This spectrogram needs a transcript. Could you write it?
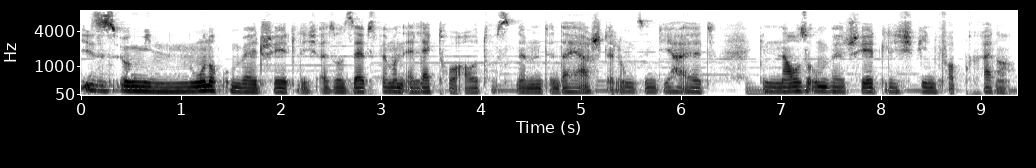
ist es irgendwie nur noch umweltschädlich. Also selbst wenn man Elektroautos nimmt, in der Herstellung sind die halt genauso umweltschädlich wie ein Verbrenner.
